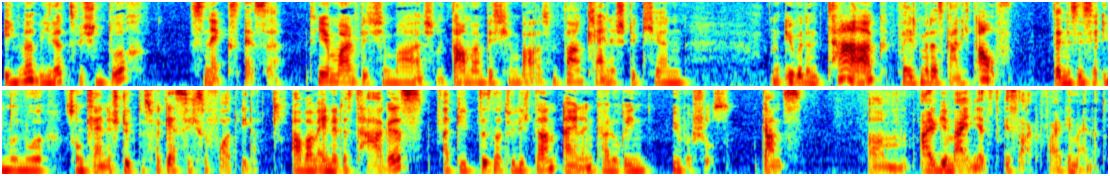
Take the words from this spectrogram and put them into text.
immer wieder zwischendurch Snacks esse. Hier mal ein bisschen was und da mal ein bisschen was und da ein kleines Stückchen. Und über den Tag fällt mir das gar nicht auf. Denn es ist ja immer nur so ein kleines Stück, das vergesse ich sofort wieder. Aber am Ende des Tages ergibt es natürlich dann einen Kalorienüberschuss. Ganz ähm, allgemein jetzt gesagt, verallgemeinert.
